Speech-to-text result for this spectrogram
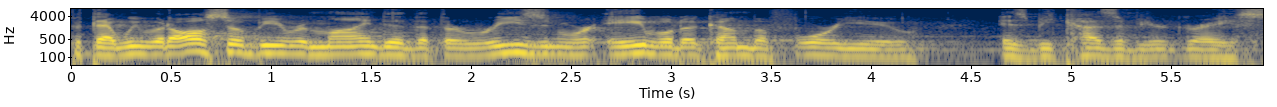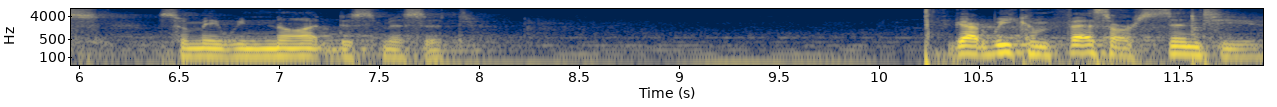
but that we would also be reminded that the reason we're able to come before you is because of your grace. So may we not dismiss it. God, we confess our sin to you.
